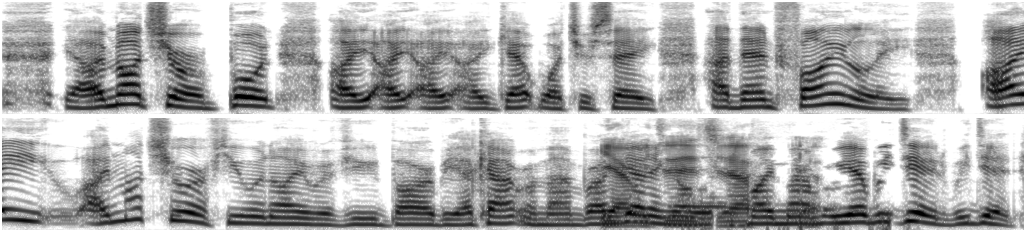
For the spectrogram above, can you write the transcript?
yeah, I'm not sure, but I, I, I, get what you're saying. And then finally, I I'm not sure if you and I reviewed Barbie. I can't remember. I'm yeah, getting did, yeah, my memory. Yeah. yeah, we did, we did.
